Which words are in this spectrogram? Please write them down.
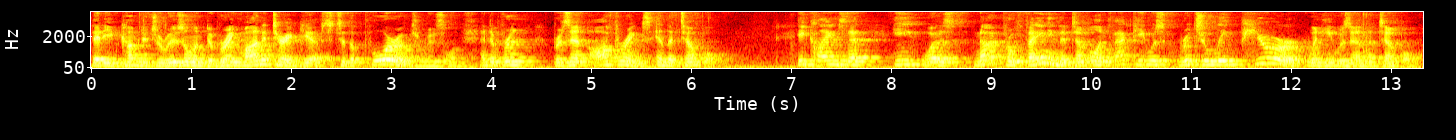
that he'd come to Jerusalem to bring monetary gifts to the poor of Jerusalem and to present offerings in the temple. He claims that he was not profaning the temple. In fact, he was ritually pure when he was in the temple.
